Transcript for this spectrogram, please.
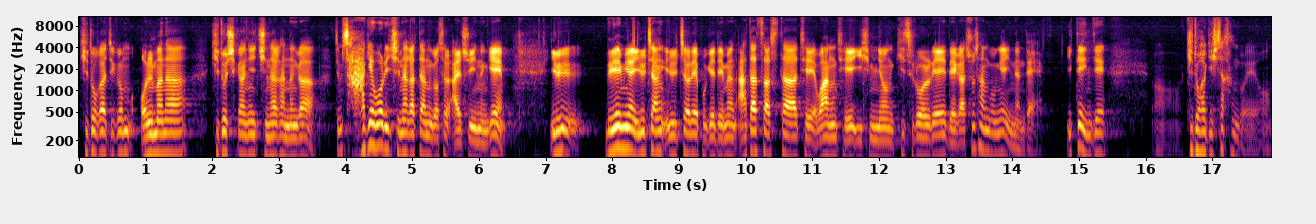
기도가 지금 얼마나 기도 시간이 지나갔는가 지금 4개월이 지나갔다는 것을 알 수 있는 게 일, 느헤미야 1장 1절에 보게 되면 아다사스타 제왕 제20년 기스롤에 내가 수상궁에 있는데 이때 이제 어, 기도하기 시작한 거예요.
